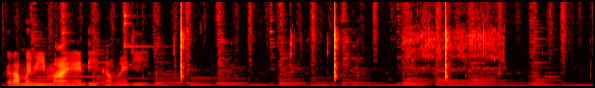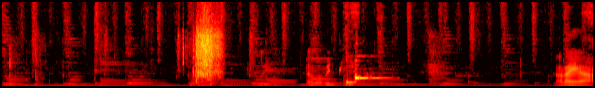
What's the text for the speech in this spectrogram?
แต่เราไม่มีไม้ไงดีทำไงดีเฮ้ยเดี๋ยวมาเป็นพิษอะไรอะ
